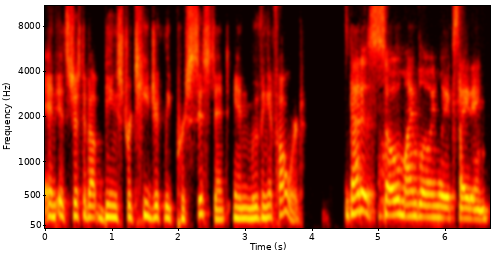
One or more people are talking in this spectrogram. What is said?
And it's just about being strategically persistent in moving it forward. That is so mind blowingly exciting.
